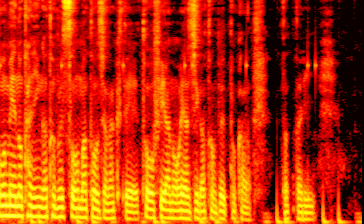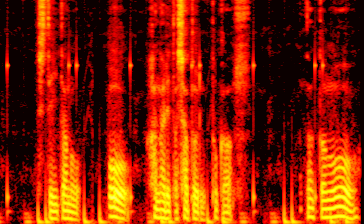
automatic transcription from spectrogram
透明の他人が飛ぶ走馬灯じゃなくて、豆腐屋の親父が飛ぶとかだったりしていたのを、離れたシャトルとかだったのを、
